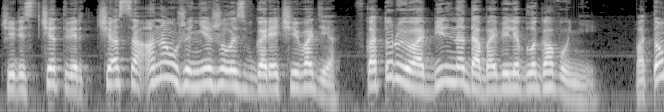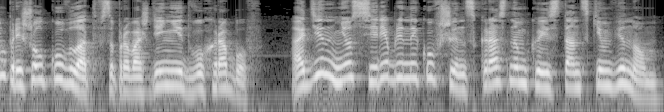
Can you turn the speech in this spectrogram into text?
Через четверть часа она уже нежилась в горячей воде, в которую обильно добавили благовоний. Потом пришел Кувлад в сопровождении двух рабов. Один нес серебряный кувшин с красным каистанским вином,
